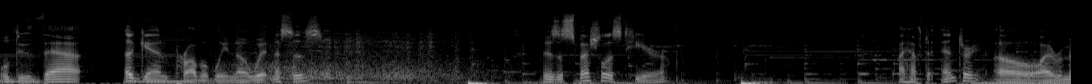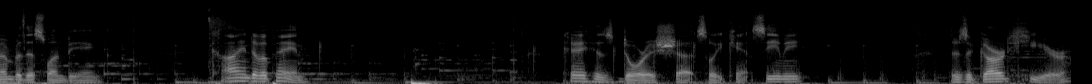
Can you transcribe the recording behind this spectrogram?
We'll do that. Again, probably no witnesses. There's a specialist here. I have to enter... Oh, I remember this one being kind of a pain. Okay, his door is shut so he can't see me. There's a guard here.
